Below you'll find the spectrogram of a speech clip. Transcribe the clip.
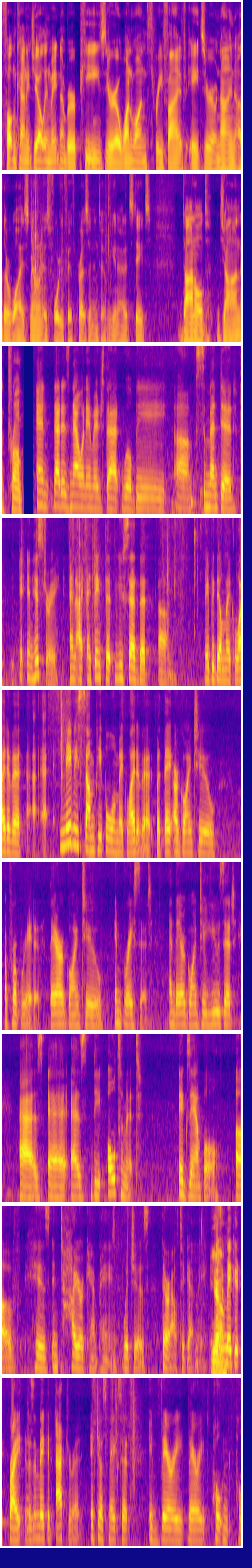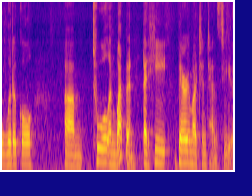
Fulton County Jail inmate number P01135809, otherwise known as 45th President of the United States, Donald John Trump. And that is now an image that will be um, cemented in history. And I, I think that you said that um, maybe they'll make light of it. Maybe some people will make light of it, but they are going to appropriate it. They are going to embrace it, and they are going to use it as a, as the ultimate example of his entire campaign, which is they're out to get me. It Yeah. doesn't make it right, it doesn't make it accurate, it just makes it a very, very potent political um, tool and weapon that he very much intends to use.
